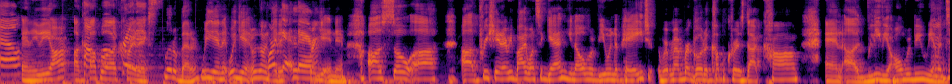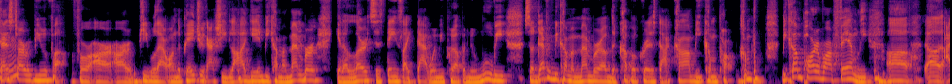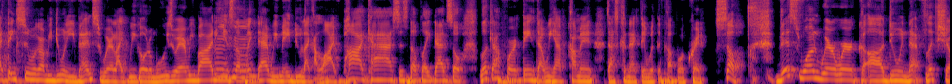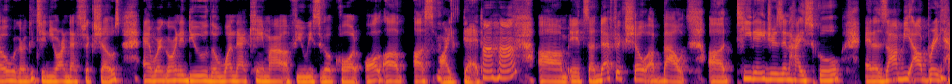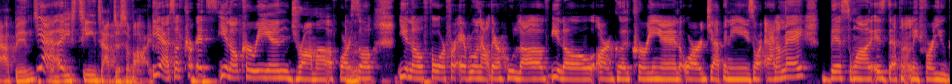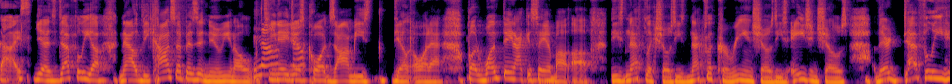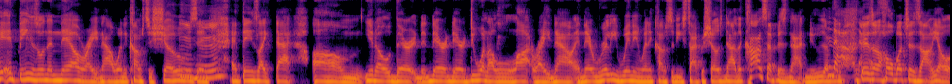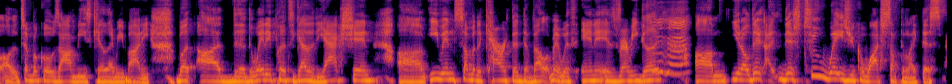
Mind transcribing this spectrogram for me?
we are a couple, couple of critics. A little better. We get it. We get. getting. We're gonna we're get getting it. there. We're getting there. Uh, so uh, uh, appreciate everybody once again. You know, reviewing the page. Remember, go to couplecritics.com and uh, leave your own review. We have mm-hmm. a ten star review for for our our people that are on the page. You can actually log in, become a member, get alerts and things like that when we put up a new movie. So definitely become a member of the couplecritics.com. Become become become part of our family. Uh, uh, I think soon we're gonna be doing events where like we go to movies with everybody mm-hmm. and stuff mm-hmm. like that. We may do like a live podcast and stuff like that. So look out for things that we have coming that's connected with the couple of critics. So this one where we're uh, doing Netflix show, we're going to continue our Netflix shows, and we're going to do the one that came out a few weeks ago called "All of Us Are Dead." Uh huh. Um, it's a Netflix show about uh, teenagers in high school, and a zombie outbreak happens. Yeah, and these teens have to survive. Yeah, so it's you know Korean drama, of course. Mm-hmm. So you know for for everyone out there who love you know our good Korean or Japanese or anime this one is definitely for you guys. Yeah, it's definitely uh now the concept isn't new, you know, no, teenagers no. caught zombies, dealing all that. But one thing I can say about uh these Netflix shows, these Netflix Korean shows, these Asian shows, they're definitely hitting things on the nail right now when it comes to shows mm-hmm. and, and things like that. Um, you know, they're they're they're doing a lot right now and they're really winning when it comes to these type of shows. Now the concept is not new. I mean, no, there's a whole bunch of zombie, you know, uh, typical zombies kill everybody. But uh, the the way they put together, the action, um, even some of the character development within it is very good. Mm-hmm. Um, you know, there, uh, there's two ways you can watch something like this.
